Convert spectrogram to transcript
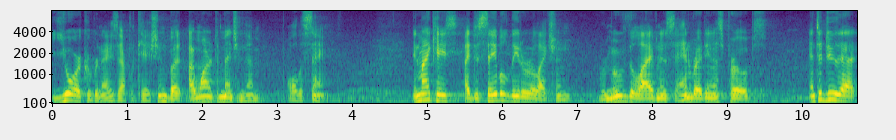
your Kubernetes application, but I wanted to mention them all the same. In my case, I disabled leader election, removed the liveness and readiness probes, and to do that,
